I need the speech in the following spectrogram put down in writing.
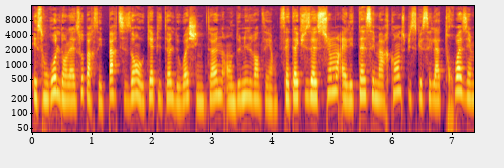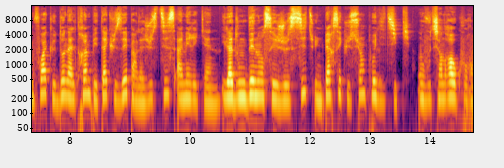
et son rôle dans l'assaut par ses partisans au Capitole de Washington en 2021. Cette accusation, elle est assez marquante puisque c'est la troisième fois que Donald Trump est accusé par la justice américaine. Il a donc dénoncé, je cite, une persécution politique. On vous tiendra au courant.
